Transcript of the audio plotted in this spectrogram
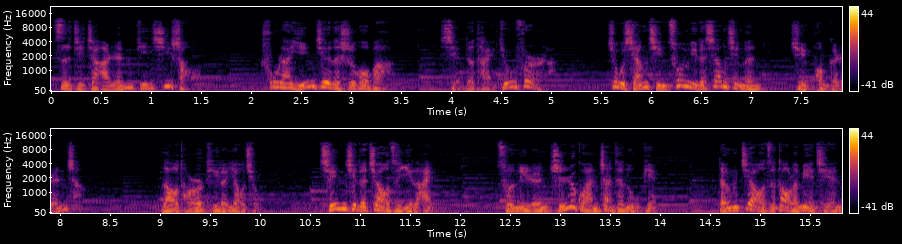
自己家人丁稀少，出来迎接的时候吧，显得太丢份儿了，就想请村里的乡亲们去捧个人场。老头儿提了要求，亲戚的轿子一来。村里人只管站在路边，等轿子到了面前，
